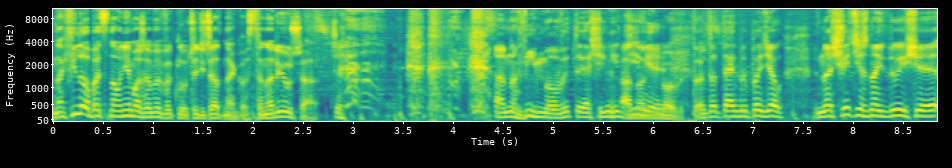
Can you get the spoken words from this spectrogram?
na chwilę obecną nie możemy wykluczyć żadnego scenariusza. Anonimowy, to ja się nie dziwię. Tak. Bo to tak jakby powiedział, na świecie znajduje się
